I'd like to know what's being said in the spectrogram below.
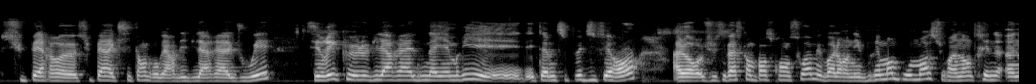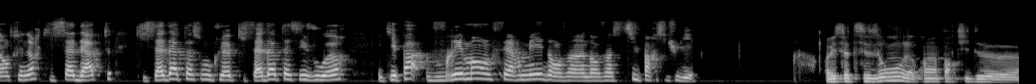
super super excitant de regarder Villarreal jouer. C'est vrai que le Villarreal d'Unai Emery est, un petit peu différent. Alors, je ne sais pas ce qu'en pense François, mais voilà, on est vraiment pour moi sur un entraîneur, qui s'adapte, qui s'adapte à son club, qui s'adapte à ses joueurs et qui n'est pas vraiment enfermé dans un, style particulier. Oui, cette saison, la première partie de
